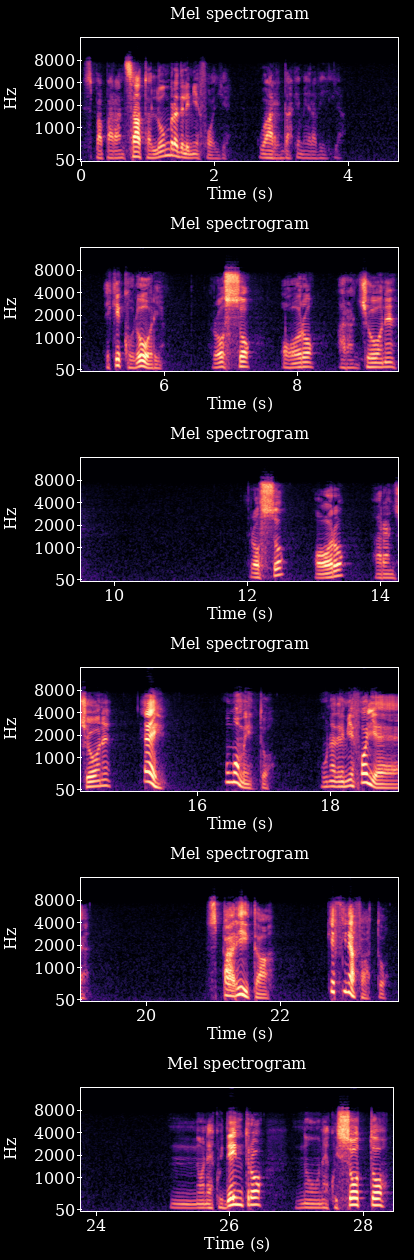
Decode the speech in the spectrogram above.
spaparanzato all'ombra delle mie foglie. Guarda che meraviglia. E che colori! Rosso, oro, arancione. Rosso, oro, arancione. Ehi, un momento. Una delle mie foglie è sparita. Che fine ha fatto? Non è qui dentro, non è qui sotto.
